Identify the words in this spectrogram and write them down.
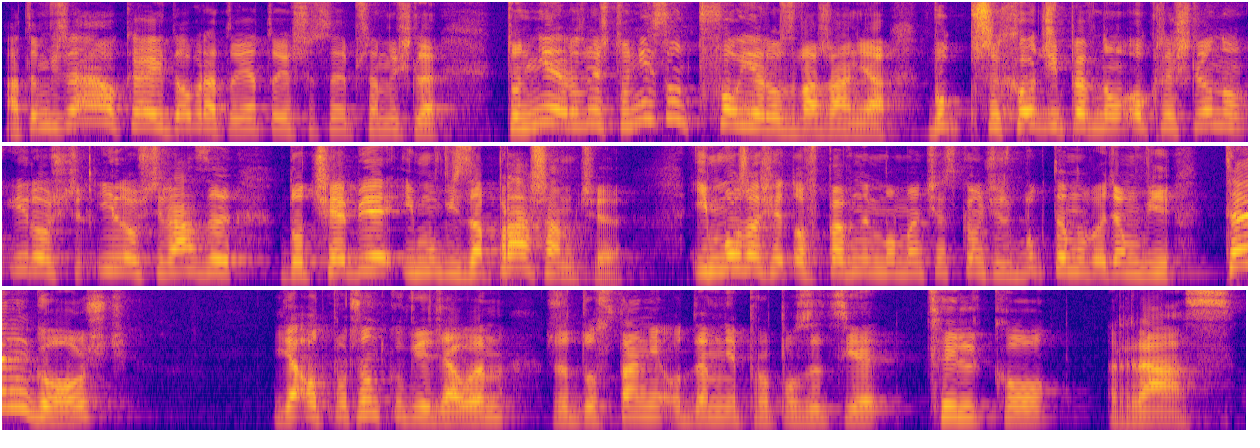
A ty mówisz, a okej, dobra, to ja to jeszcze sobie przemyślę. To nie, rozumiesz, to nie są twoje rozważania. Bóg przychodzi pewną określoną ilość, ilość razy do ciebie i mówi, zapraszam cię. I może się to w pewnym momencie skończyć. Bóg temu powiedział, mówi, ten gość, ja od początku wiedziałem, że dostanie ode mnie propozycję tylko raz.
